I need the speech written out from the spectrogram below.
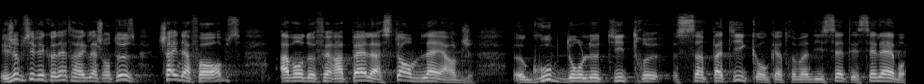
Et je me suis fait connaître avec la chanteuse China Forbes avant de faire appel à Storm Large, euh, groupe dont le titre sympathique en 97 est célèbre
